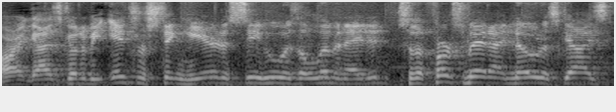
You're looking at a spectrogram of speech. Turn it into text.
Alright guys, going to be interesting here to see who is eliminated. So the first man I noticed, guys,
